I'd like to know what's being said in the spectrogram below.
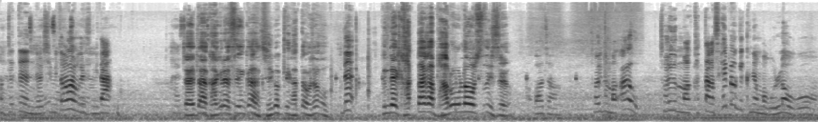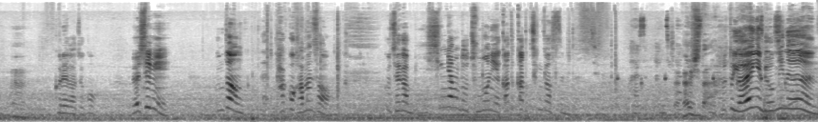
어쨌든 열심히 떠나보겠습니다 자, 일단 가기로 했으니까 즐겁게 갔다 오자고. 네 근데 갔다가 바로 올라올 수도 있어요. 맞아 저희는 막 아유 저희는 막 갔다가 새벽에 그냥 막 올라오고 응. 그래가지고 열심히 운전 바꿔가면서 그리고 제가 식량도 주머니에 가득가득 챙겨왔습니다. 자, 갑시다. 그리고 또 여행의 묘미는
